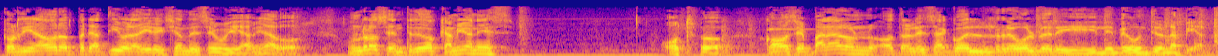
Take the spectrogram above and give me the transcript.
coordinador operativo de la Dirección de Seguridad. Mira vos, un roce entre dos camiones otro, cuando se pararon, otra le sacó el revólver y le pegó un tiro en la pierna.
